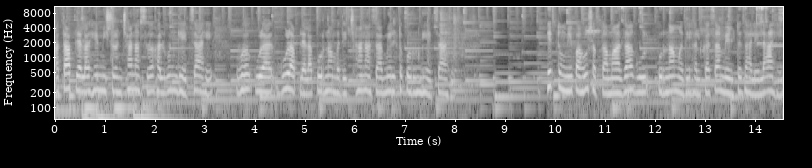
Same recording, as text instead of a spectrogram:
आता आपल्याला हे मिश्रण छान असं हलवून घ्यायचं आहे व गुळा गुळ आपल्याला पूर्णामध्ये छान असा मेल्ट करून घ्यायचा आहे. हे तुम्ही पाहू शकता माझा गूळ पूर्णामध्ये हलकासा मेल्ट झालेला आहे.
